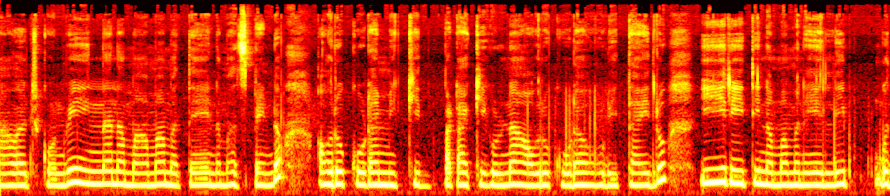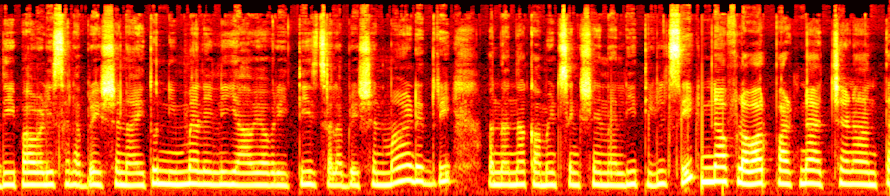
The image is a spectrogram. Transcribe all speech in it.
ನಾವು ಹಚ್ಕೊಂಡ್ವಿ. ಇನ್ನು ನಮ್ಮ ಮಾಮ ಮತ್ತು ನಮ್ಮ ಹಸ್ಬೆಂಡು ಅವರು ಕೂಡ ಮಿಕ್ಕಿದ ಪಟಾಕಿಗಳ್ನ ಅವರು ಕೂಡ ಹೊಡಿತಾ ಇದ್ರು. ಈ ರೀತಿ ನಮ್ಮ ಮನೆಯಲ್ಲಿ ದೀಪಾವಳಿ ಸೆಲೆಬ್ರೇಷನ್ ಆಯಿತು. ನಿಮ್ಮಲ್ಲಿ ಯಾವ್ಯಾವ ರೀತಿ ಸೆಲೆಬ್ರೇಷನ್ ಮಾಡಿದ್ರಿ? ಅನ್ನೋದನ್ನ ಕಮೆಂಟ್ ಸೆಕ್ಷನಲ್ಲಿ ತಿಳಿಸಿ. ಇನ್ನು ಫ್ಲವರ್ ಪಾರ್ಟ್ನ ಹಚ್ಚೋಣ ಅಂತ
